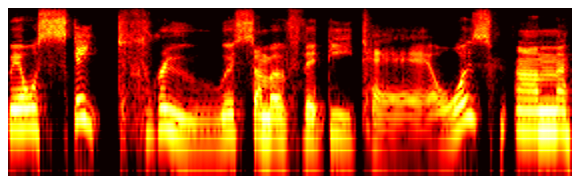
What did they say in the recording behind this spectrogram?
we'll skate through some of the details. Um,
